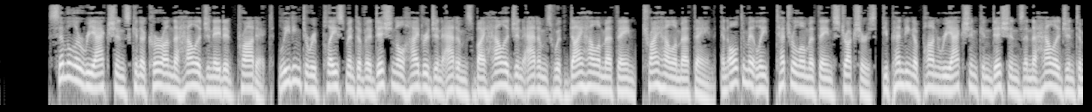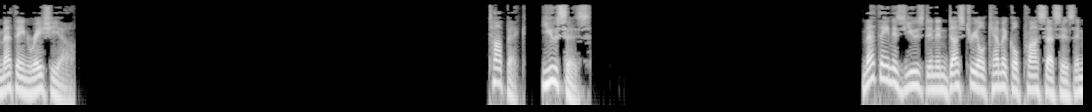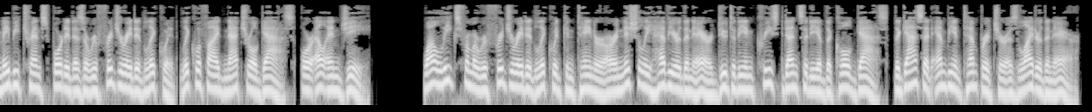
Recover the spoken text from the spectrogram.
Similar reactions can occur on the halogenated product, leading to replacement of additional hydrogen atoms by halogen atoms with dihalomethane, trihalomethane, and ultimately, tetrahalomethane structures, depending upon reaction conditions and the halogen to methane ratio. Uses Methane is used in industrial chemical processes and may be transported as a refrigerated liquid liquefied natural gas, or LNG. While leaks from a refrigerated liquid container are initially heavier than air due to the increased density of the cold gas, the gas at ambient temperature is lighter than air.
